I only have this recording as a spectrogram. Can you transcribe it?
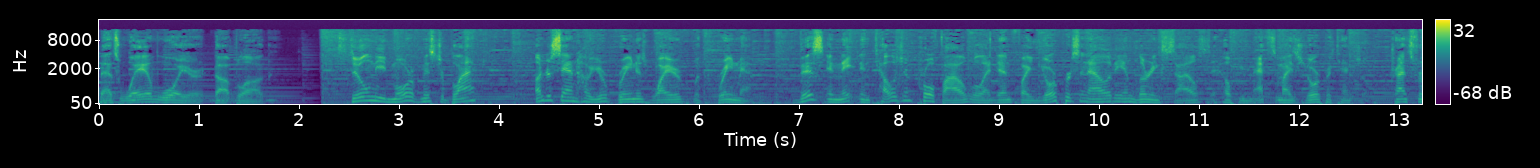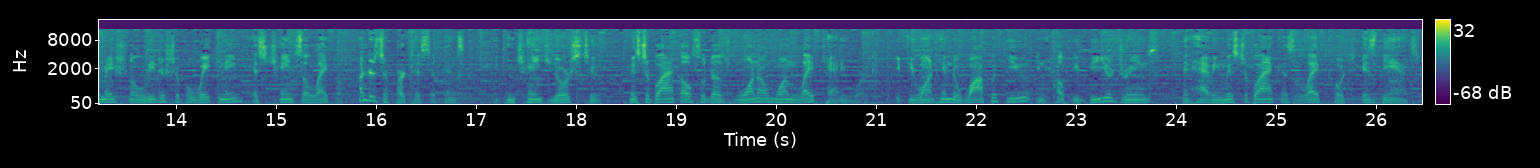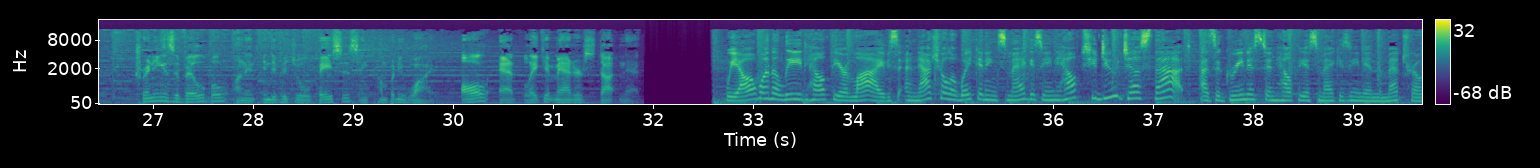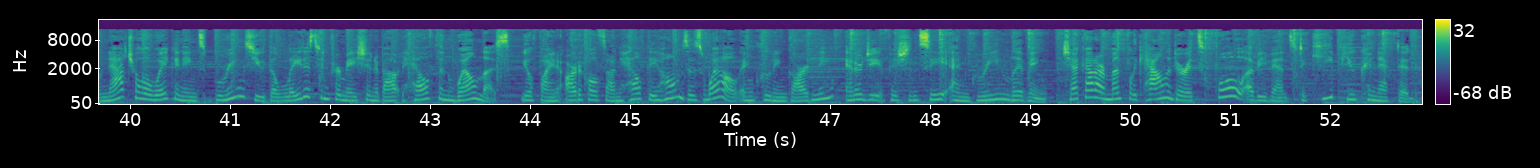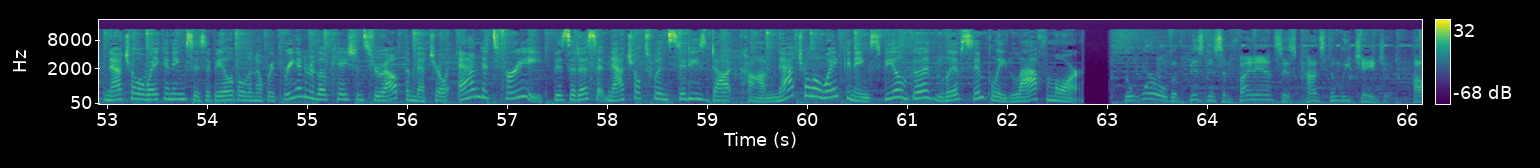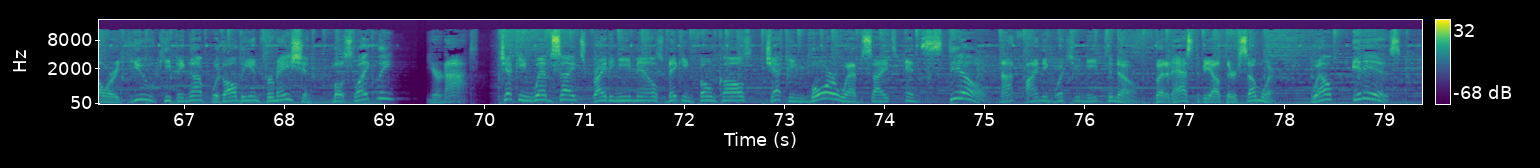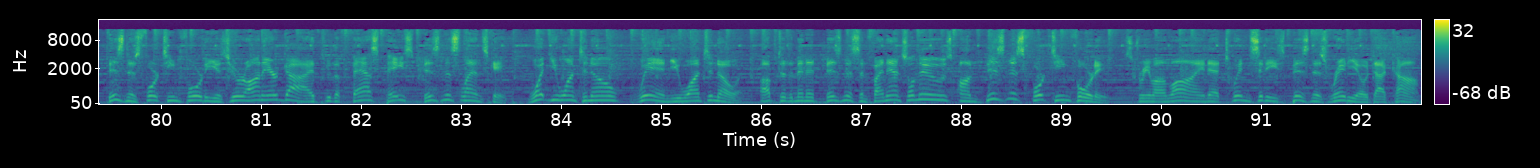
That's wayofwarrior.blog. Still need more of Mr. Black? Understand how your brain is wired with brain mapping. This innate intelligent profile will identify your personality and learning styles to help you maximize your potential. Transformational Leadership Awakening has changed the life of hundreds of participants and can change yours too. Mr. Black also does one on one life caddy work. If you want him to walk with you and help you be your dreams, then having Mr. Black as a life coach is the answer. Training is available on an individual basis and company wide, all at likeitmatters.net. We all want to lead healthier lives, and Natural Awakenings magazine helps you do just that. As the greenest and healthiest magazine in the metro, Natural Awakenings brings you the latest information about health and wellness. You'll find articles on healthy homes as well, including gardening, energy efficiency, and green living. Check out our monthly calendar, it's full of events to keep you connected. Natural Awakenings is available in over 300 locations throughout the metro, and it's free. Visit us at naturaltwincities.com. Natural Awakenings, feel good, live simply, laugh more. The world of business and finance is constantly changing. How are you keeping up with all the information? Most likely, you're not. Checking websites, writing emails, making phone calls, checking more websites, and still not finding what you need to know. But it has to be out there somewhere. Well, it is. Business 1440 is your on air guide through the fast paced business landscape. What you want to know, when you want to know it. Up to the minute business and financial news on Business 1440. Stream online at TwinCitiesBusinessRadio.com.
